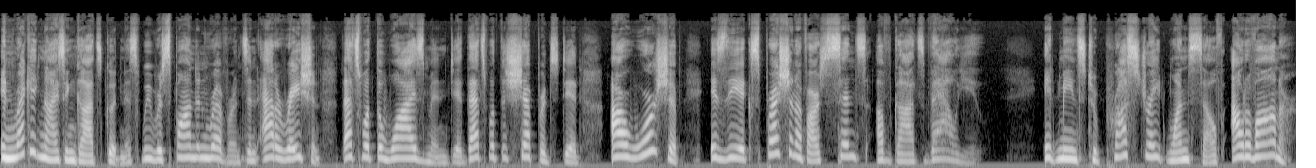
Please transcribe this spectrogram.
In recognizing God's goodness, we respond in reverence and adoration. That's what the wise men did. That's what the shepherds did. Our worship is the expression of our sense of God's value. It means to prostrate oneself out of honor.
